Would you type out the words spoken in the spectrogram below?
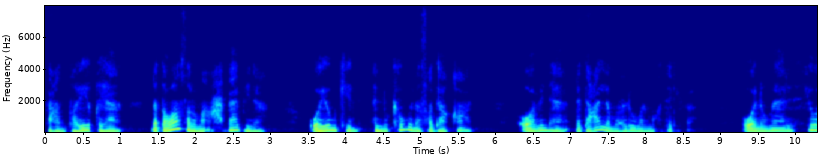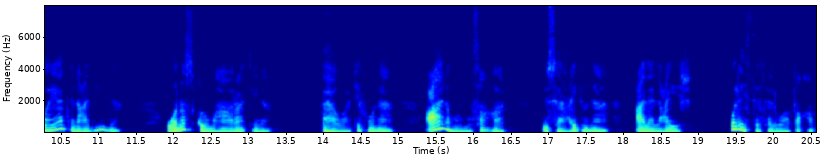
فعن طريقها نتواصل مع أحبابنا. ويمكن أن نكون صداقات ومنها نتعلم علوما مختلفة ونمارس هوايات عديدة ونصقل مهاراتنا. فهواتفنا عالم مصغر يساعدنا على العيش وليس سلوى فقط.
